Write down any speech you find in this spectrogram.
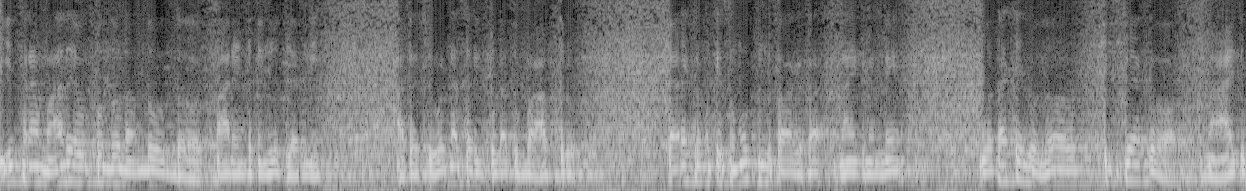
ಈ ಥರ ಮಾದೇವಪ್ಪಂದು ನಮ್ಮದು ಒಂದು ಆರೆಂಟು ತಿಂಗಳ ಜರ್ನಿ. ಅಥವಾ ಶಿವಣ್ಣ ಸರಿಗೆ ಕೂಡ ತುಂಬ ಆಪ್ತರು. ಕಾರ್ಯಕ್ರಮಕ್ಕೆ ಸುಮುಖ ಸ್ವಾಗತ. ನಾಯಕನನ್ನೇ ಗೊತ್ತಾಗ್ತಾ ಇಲ್ವಲ್ಲೋ? ಸಿಕ್ಸ್ ಆಯ್ತು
